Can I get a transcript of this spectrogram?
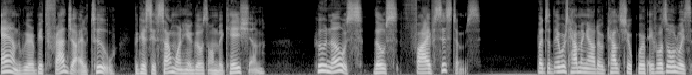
And we're a bit fragile too, because if someone here goes on vacation, who knows those five systems? But they were coming out of a culture where it was always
